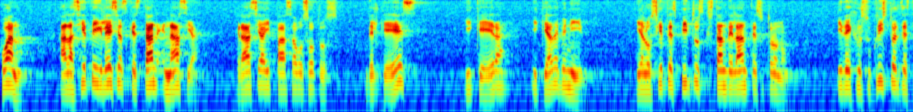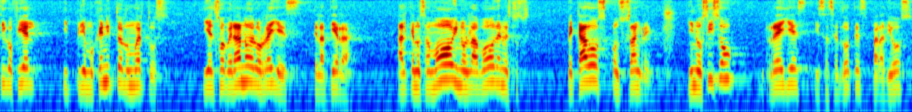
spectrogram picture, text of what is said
Juan, a las siete iglesias que están en Asia, gracia y paz a vosotros, del que es y que era y que ha de venir, y a los siete espíritus que están delante de su trono, y de Jesucristo el testigo fiel y primogénito de los muertos, y el soberano de los reyes de la tierra, al que nos amó y nos lavó de nuestros pecados con su sangre, y nos hizo reyes y sacerdotes para Dios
